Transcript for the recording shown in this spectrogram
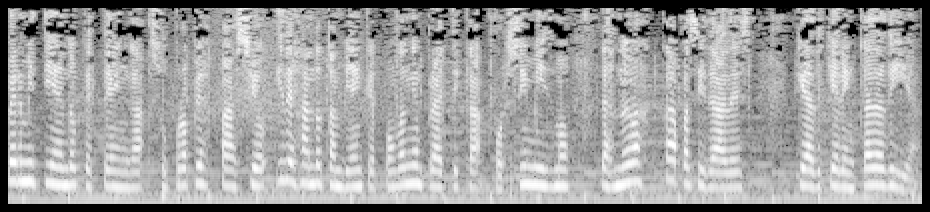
permitiendo que tenga su propio espacio y dejando también que pongan en práctica por sí mismos las nuevas capacidades que adquieren cada día,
